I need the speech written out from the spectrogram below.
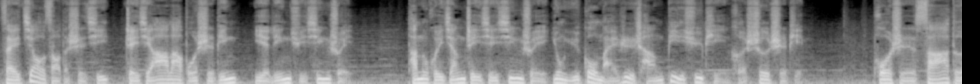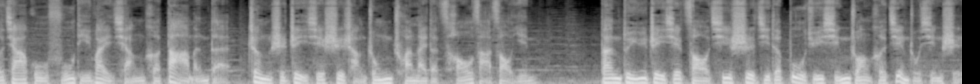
在较早的时期，这些阿拉伯士兵也领取薪水，他们会将这些薪水用于购买日常必需品和奢侈品。迫使萨阿德加固府邸外墙和大门的，正是这些市场中传来的嘈杂噪音。但对于这些早期市集的布局形状和建筑形式，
